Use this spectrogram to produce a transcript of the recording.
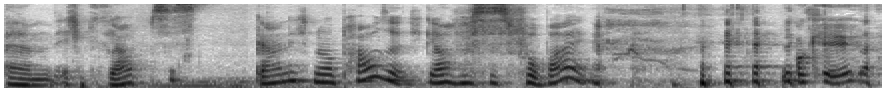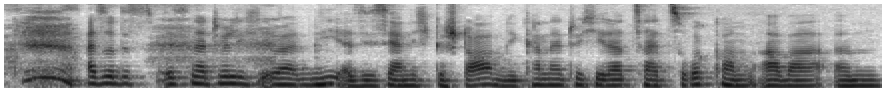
Ähm, ich glaube, es ist gar nicht nur Pause. Ich glaube, es ist vorbei. Okay. also das ist natürlich nie, also sie ist ja nicht gestorben, die kann natürlich jederzeit zurückkommen, aber ähm,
